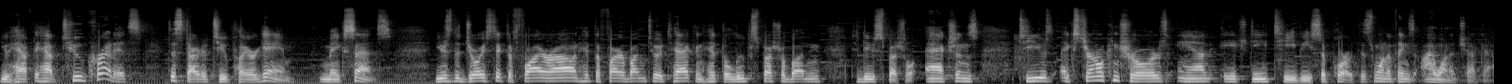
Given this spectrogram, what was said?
You have to have two credits to start a two-player game. Makes sense. Use the joystick to fly around, hit the fire button to attack, and hit the loop special button to do special actions. To use external controllers and HD TV support. This is one of the things I want to check out.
